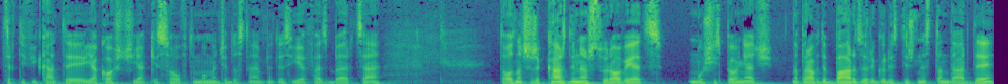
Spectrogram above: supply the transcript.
certyfikaty jakości, jakie są w tym momencie dostępne. To jest IFS, BRC. To oznacza, że każdy nasz surowiec musi spełniać naprawdę bardzo rygorystyczne standardy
